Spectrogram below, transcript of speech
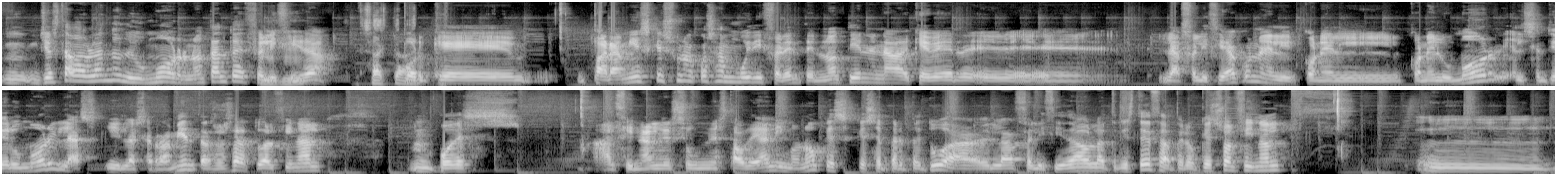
yo estaba hablando de humor, no tanto de felicidad. Porque para mí es que es una cosa muy diferente, no tiene nada que ver eh, la felicidad con el, con, el, con el humor, el sentido del humor y las, y las herramientas. O sea, tú al final mm, puedes al final es un estado de ánimo, ¿no? Que, es, que se perpetúa la felicidad o la tristeza, pero que eso al final mm,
